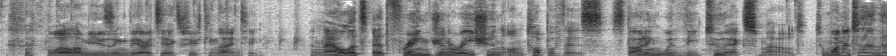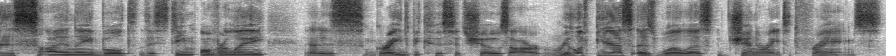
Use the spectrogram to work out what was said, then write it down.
while I'm using the RTX 5090. And now let's add frame generation on top of this, starting with the 2x mode. To monitor this, I enabled the Steam overlay. That is great because it shows our real FPS as well as generated frames.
